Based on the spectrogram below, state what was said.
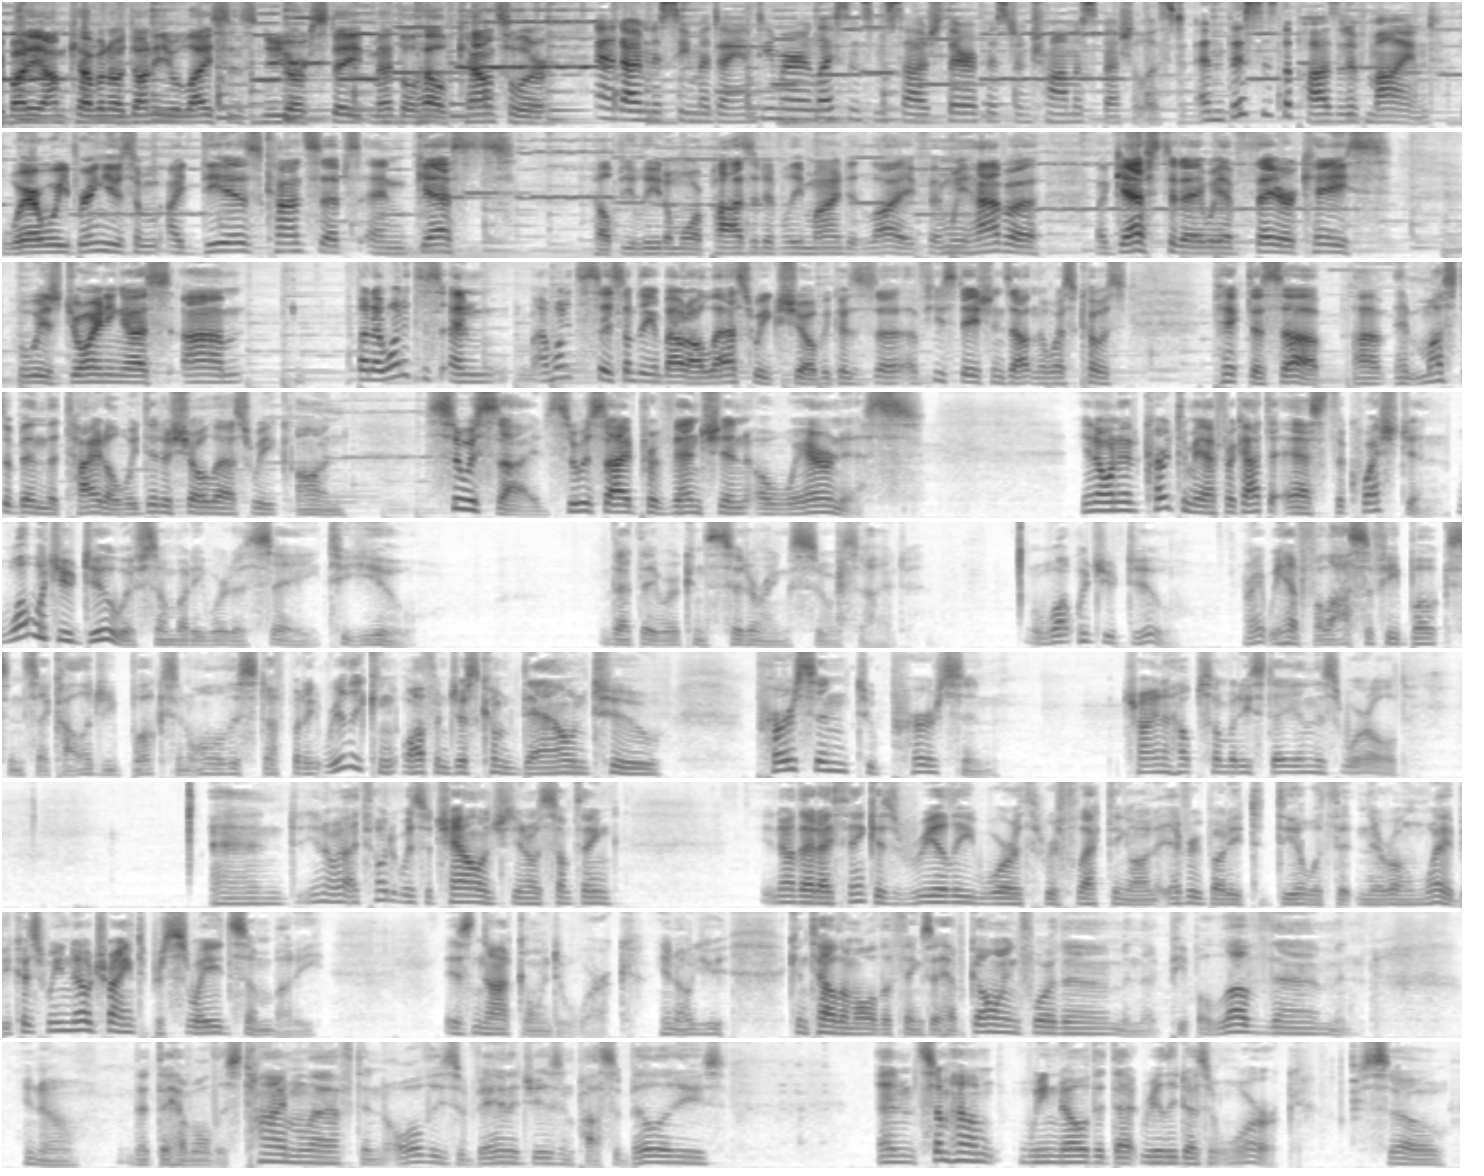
Everybody. I'm Kevin O'Donoghue, licensed New York State mental health counselor. And I'm Niseema Diane Deemer, licensed massage therapist and trauma specialist. And this is The Positive Mind, where we bring you some ideas, concepts, and guests help you lead a more positively minded life. And we have a, a guest today. We have Thayer Case, who is joining us. Um, but I wanted to, and I wanted to say something about our last week's show because uh, a few stations out in the West Coast picked us up. Uh, it must have been the title. We did a show last week on suicide, suicide prevention awareness. You know, and it occurred to me, I forgot to ask the question what would you do if somebody were to say to you that they were considering suicide? What would you do? Right? We have philosophy books and psychology books and all this stuff, but it really can often just come down to person to person trying to help somebody stay in this world. And, you know, I thought it was a challenge, you know, something, you know, that I think is really worth reflecting on everybody to deal with it in their own way because we know trying to persuade somebody is not going to work. You know, you can tell them all the things they have going for them and that people love them and, you know, that they have all this time left and all these advantages and possibilities and somehow we know that that really doesn't work. So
